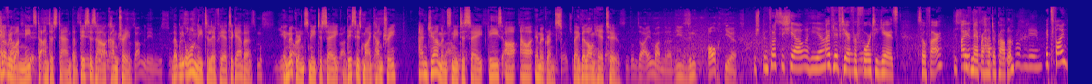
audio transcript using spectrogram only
Everyone needs to understand that this is our country, that we all need to live here together. Immigrants need to say, This is my country, and Germans need to say, These are our immigrants. They belong here too. I've lived here for 40 years. So far, I've never had a problem. It's fine.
